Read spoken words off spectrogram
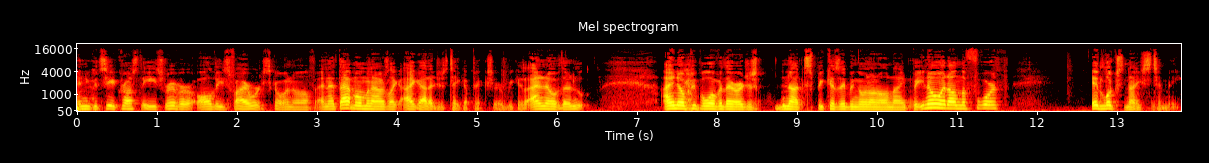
And you could see across the East River all these fireworks going off. And at that moment I was like, I gotta just take a picture because I know if they're I know people over there are just nuts because they've been going on all night. But you know what, on the fourth, it looks nice to me.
